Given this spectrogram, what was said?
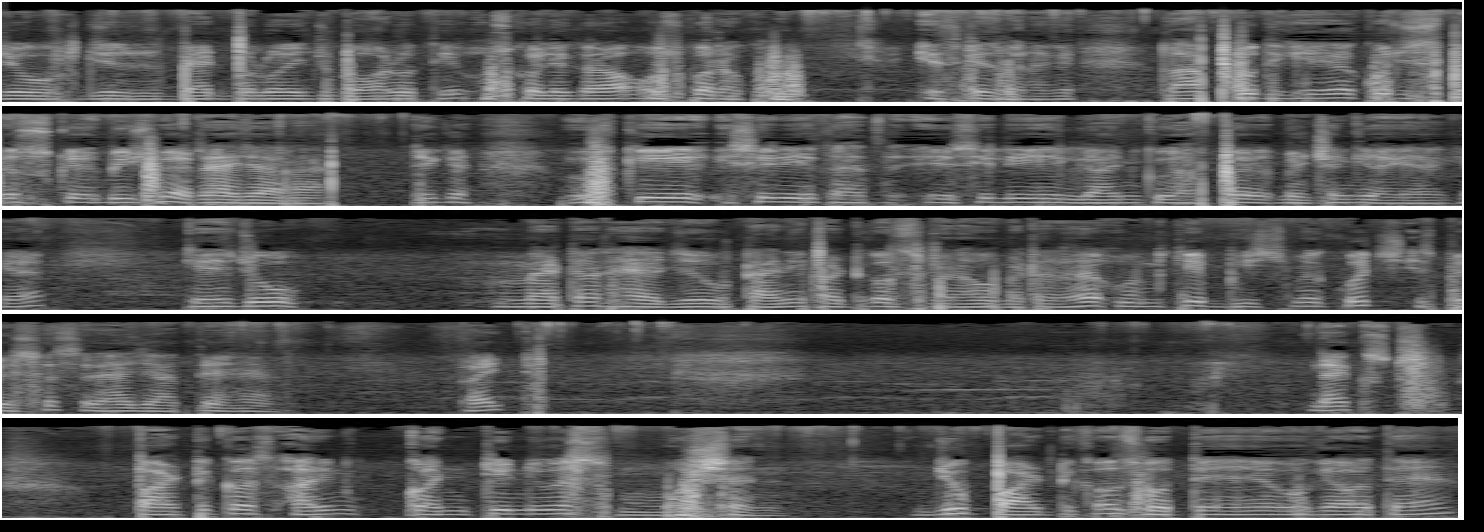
जो, जिस बैट बॉल वाली जो बॉल होती है, उसको लेकर आओ, उसको रखो स्पेस बना के। तो आपको दिखेगा कुछ स्पेस उसके बीच में रह जा रहा है, ठीक है? उसके, इसीलिए कहते इसीलिए लाइन को यहाँ पे मेंशन किया गया है क्या? कि जो मैटर है, जो टाइनी पार्टिकल से बना हुआ मैटर है, उनके बीच में कुछ स्पेसेस रह जाते हैं right next particles are in continuous motion जो पार्टिकल्स होते हैं, वो क्या होते हैं?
